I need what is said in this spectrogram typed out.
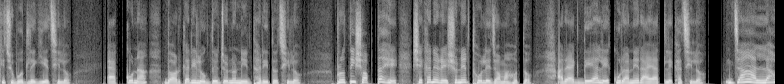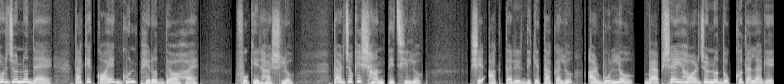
কিছু বদলে গিয়েছিল। এক কোণা দরকারি লোকদের জন্য নির্ধারিত ছিল। প্রতি সপ্তাহে সেখানে রেশনের থলে জমা হতো আর এক দেয়ালে কুরআনের আয়াত লেখা ছিল। যা আল্লাহর জন্য দেয়, তাকে কয়েক গুণ ফেরত দেওয়া হয়। ফকির হাসল। তার চোখে শান্তি ছিল। সে আক্তারের দিকে তাকালো আর বলল, ব্যবসায়ী হওয়ার জন্য দক্ষতা লাগে,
